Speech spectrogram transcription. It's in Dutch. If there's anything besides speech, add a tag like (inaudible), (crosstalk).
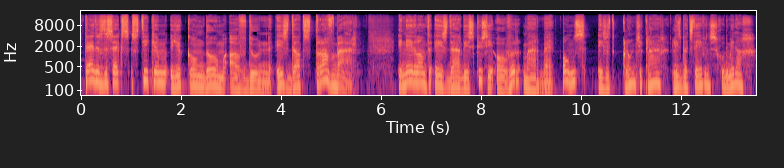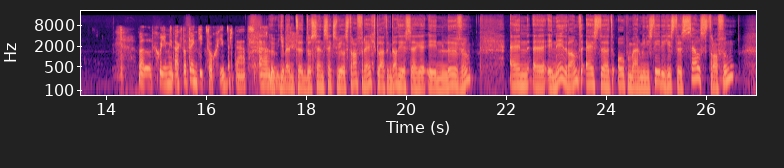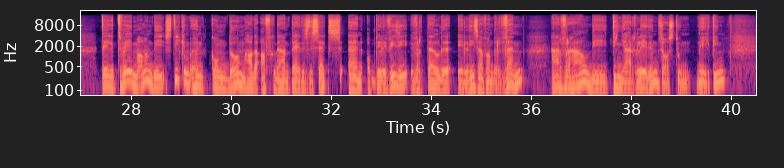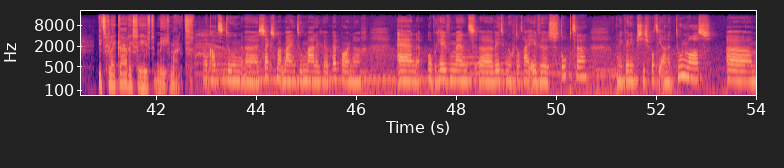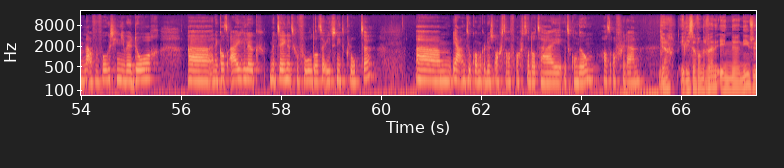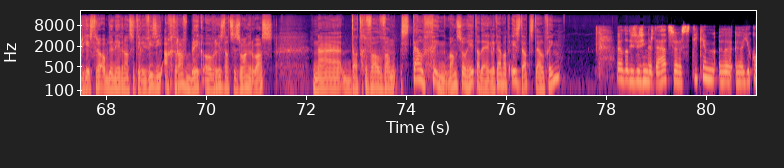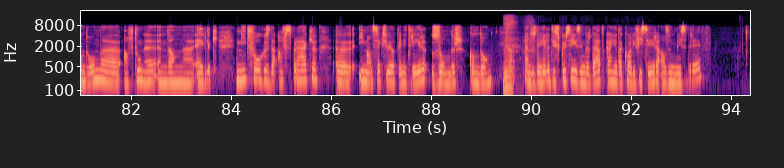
Tijdens de seks stiekem je condoom afdoen. Is dat strafbaar? In Nederland is daar discussie over, maar bij ons is het klontje klaar. Lisbeth Stevens, goedemiddag. Wel, goedemiddag, dat denk ik toch inderdaad. Um... Je bent eh, docent seksueel strafrecht, laat ik dat eerst zeggen, in Leuven. En uh, in Nederland eiste het Openbaar Ministerie gisteren celstraffen tegen twee mannen die stiekem hun condoom hadden afgedaan tijdens de seks. En op televisie vertelde Elisa van der Ven haar verhaal, die tien jaar geleden, zoals toen 19, iets gelijkaardigs heeft meegemaakt. Ik had toen uh, seks met mijn toenmalige bedpartner. En op een gegeven moment uh, weet ik nog dat hij even stopte. En ik weet niet precies wat hij aan het doen was. Um, nou, vervolgens ging hij weer door. Uh, en ik had eigenlijk meteen het gevoel dat er iets niet klopte. Um, ja, en toen kwam ik er dus achteraf achter dat hij het condoom had afgedaan. Ja, Elisa van der Ven in uh, gisteren op de Nederlandse televisie. Achteraf bleek overigens dat ze zwanger was. Na dat geval van stealthing, want zo heet dat eigenlijk. En wat is dat, stealthing? Wel, dat is dus inderdaad uh, stiekem uh, uh, je condoom afdoen hè, en dan eigenlijk niet volgens de afspraken iemand seksueel penetreren zonder condoom. Ja. En dus de hele discussie is inderdaad, kan je dat kwalificeren als een misdrijf?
